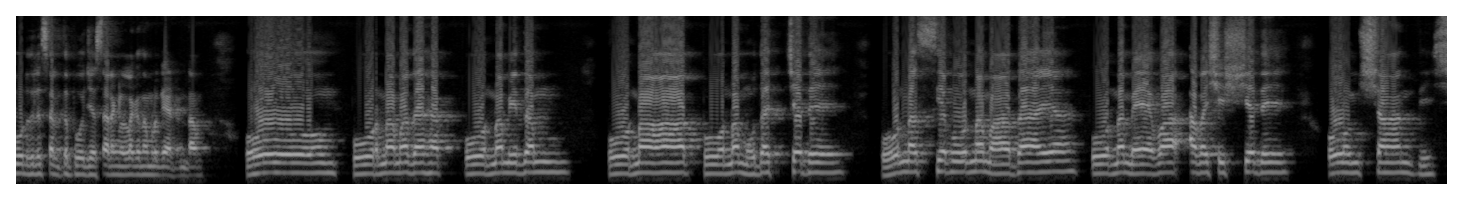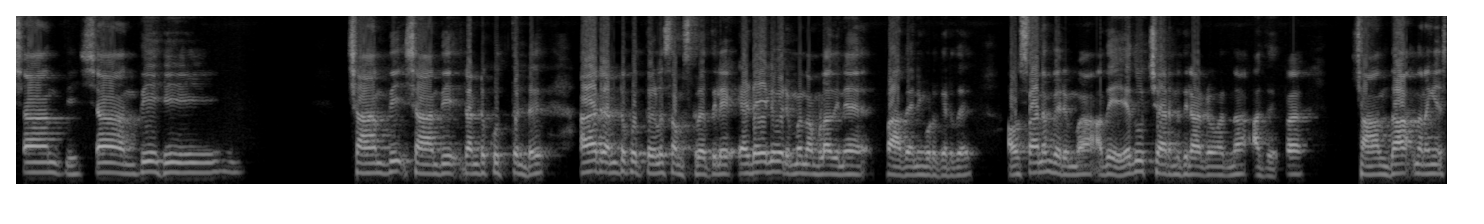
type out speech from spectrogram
കൂടുതൽ സ്ഥലത്ത് പൂജ സ്ഥലങ്ങളിലൊക്കെ നമ്മൾ കേട്ടിട്ടുണ്ടാവും. ഓം പൂർണമദ പൂർണമിതം പൂർണാത് പൂർണമുദച്ചത് പൂർണസ്യ പൂർണമാതായ പൂർണമേവ അവശിഷ്യതേ ഓം ശാന്തി ശാന്തി ശാന്തി. ശാന്തി ശാന്തി രണ്ട് കുത്തുണ്ട്. ആ രണ്ട് കുത്തുകൾ സംസ്കൃതത്തിലെ ഇടയിൽ വരുമ്പോൾ നമ്മൾ അതിന് പ്രാധാന്യം കൊടുക്കരുത്. അവസാനം വരുമ്പോൾ അത് ഏത് ഉച്ചാരണത്തിലാണ് വന്ന അത് ഇപ്പൊ ശാന്ത എന്നാണെങ്കിൽ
